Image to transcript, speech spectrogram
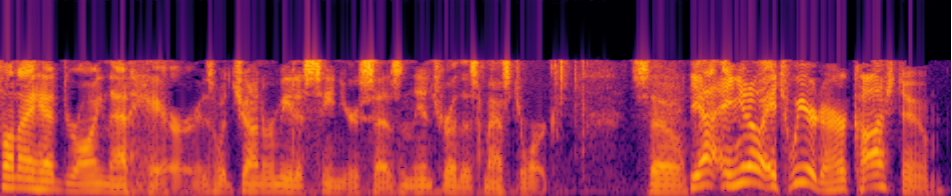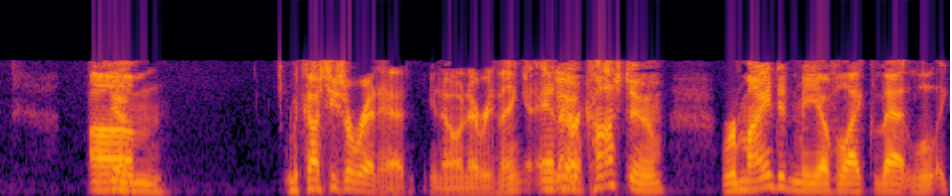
fun I had drawing that hair, is what John Romita Sr. says in the intro of this masterwork. So, Yeah, and you know, it's weird. Her costume, um, because she's a redhead, you know, and everything, and Yeah. her costume reminded me of like that, like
